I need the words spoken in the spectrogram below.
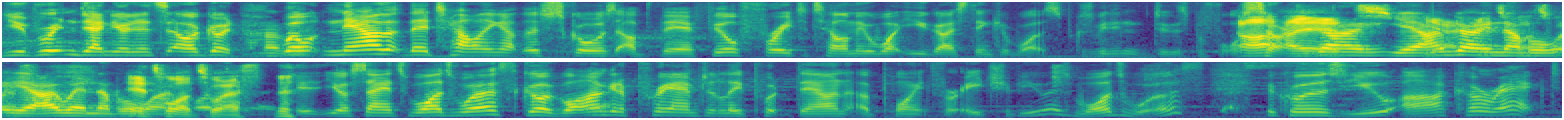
You've written down your answer. Oh, good. I've Well, now that they're tallying up those scores up there, feel free to tell me what you guys think it was because we didn't do this before. Uh, Sorry. I- Going, It's- yeah, I'm going number. Wadsworth. Yeah, I went number It's one. Wadsworth. You're saying it's Wadsworth? Good. Well, I'm going to preemptively put down a point for each of you as Wadsworth because you are correct.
